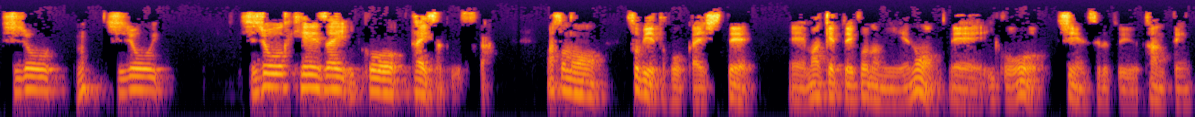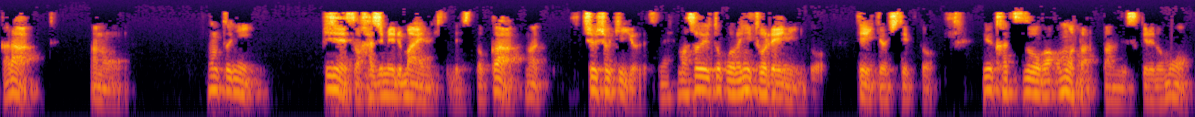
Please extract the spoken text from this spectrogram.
市場、ん？市場、市場経済移行対策ですか。まあ、その、ソビエト崩壊して、えー、マーケットエコノミーへの、えー、移行を支援するという観点から、あの、本当にビジネスを始める前の人ですとか、まあ、中小企業ですね。まあ、そういうところにトレーニングを提供していくという活動が主だったんですけれども、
